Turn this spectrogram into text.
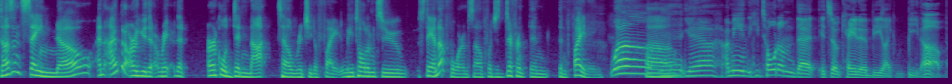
doesn't say no, and I would argue that that Urkel did not tell Richie to fight. He told him to stand up for himself, which is different than than fighting. Well, Um, eh, yeah. I mean, he told him that it's okay to be like beat up.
